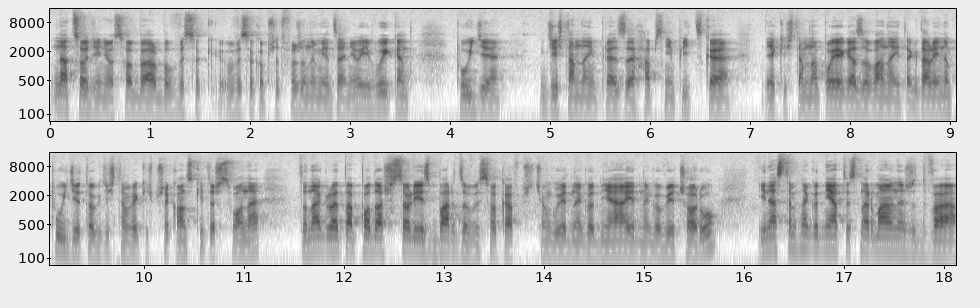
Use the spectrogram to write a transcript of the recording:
na co dzień osoby albo w wysoko, wysoko przetworzonym jedzeniu i w weekend pójdzie gdzieś tam na imprezę, hapsnie pizzkę, jakieś tam napoje gazowane i tak dalej, no pójdzie to gdzieś tam w jakieś przekąski też słone, to nagle ta podaż soli jest bardzo wysoka w przeciągu jednego dnia, jednego wieczoru. I następnego dnia to jest normalne, że 2-3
